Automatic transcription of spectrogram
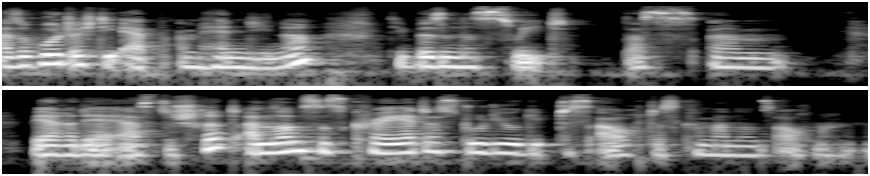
Also holt euch die App am Handy, ne? Die Business Suite. Das ähm, wäre der erste Schritt. Ansonsten das Creator Studio gibt es auch, das kann man sonst auch machen.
